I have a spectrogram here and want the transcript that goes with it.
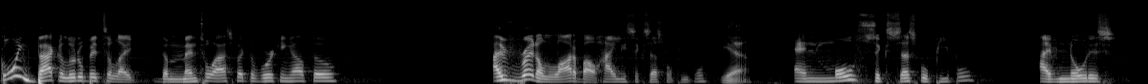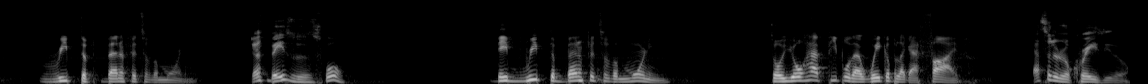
Going back a little bit to like the mental aspect of working out, though, I've read a lot about highly successful people, yeah. and most successful people I've noticed reap the benefits of the morning. Jeff Bezos is school. They reap the benefits of the morning. So you'll have people that wake up like at five. That's a little crazy though.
